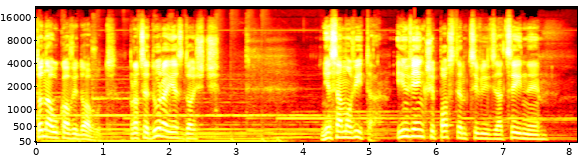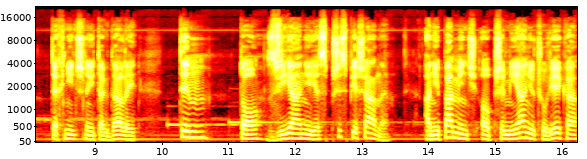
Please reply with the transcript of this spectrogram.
To naukowy dowód. Procedura jest dość niesamowita. Im większy postęp cywilizacyjny, techniczny itd., tak tym to zwijanie jest przyspieszane, a niepamięć o przemijaniu człowieka,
